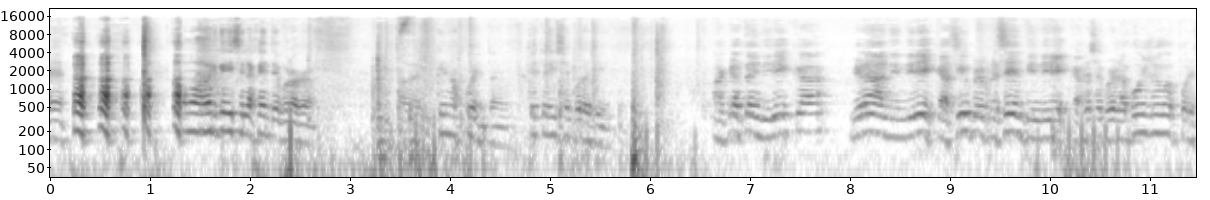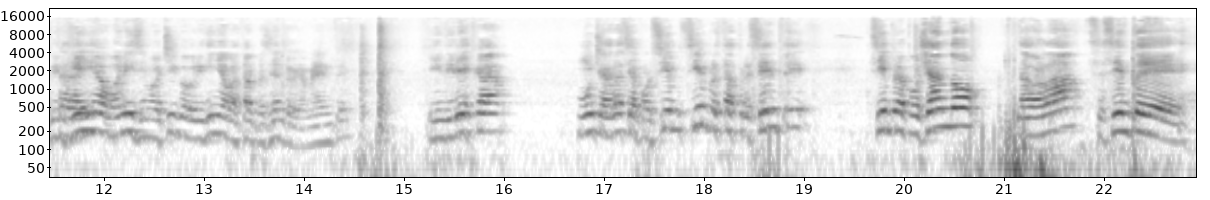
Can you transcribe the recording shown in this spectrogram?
Eh. Vamos a ver qué dice la gente por acá. A ver, ¿qué nos cuentan? ¿Qué te dicen por allí? Acá está Indiresca, grande Indiresca, siempre presente Indiresca. Gracias por el apoyo, por estar Virginia, ahí. buenísimo chicos, Virginia va a estar presente obviamente. Indiresca, muchas gracias por siempre, siempre estás presente, siempre apoyando. La verdad, se siente,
